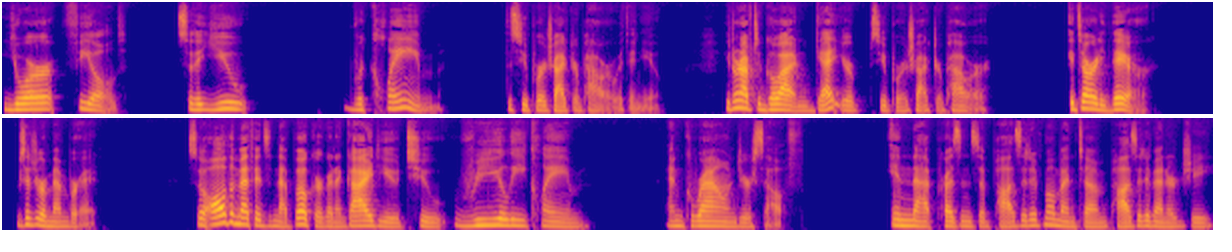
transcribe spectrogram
your field so that you reclaim the super attractor power within you. You don't have to go out and get your super attractor power. It's already there. You just have to remember it. So all the methods in that book are going to guide you to really claim and ground yourself in that presence of positive momentum, positive energy,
